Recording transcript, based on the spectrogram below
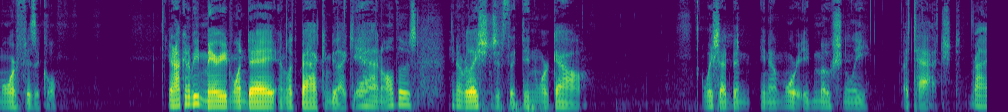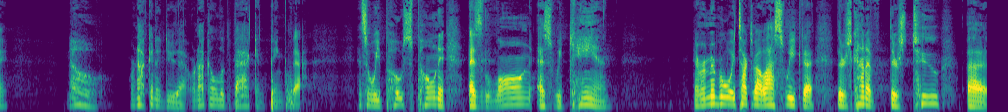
more physical. You're not going to be married one day and look back and be like, yeah, and all those, you know, relationships that didn't work out. I wish I'd been, you know, more emotionally attached, right? No, we're not going to do that. We're not going to look back and think that. And so we postpone it as long as we can. And remember what we talked about last week that there's kind of there's two uh,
